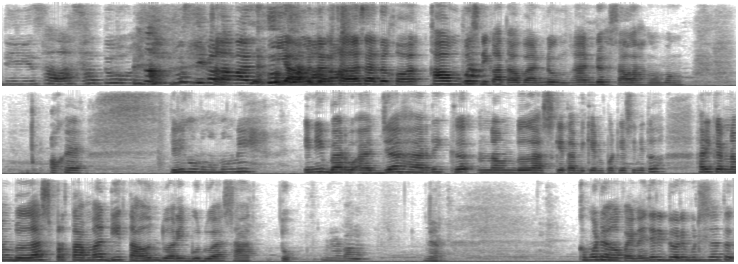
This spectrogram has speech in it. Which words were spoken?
di salah satu kampus di kota Bandung. Iya bener salah satu kampus di kota Bandung. Aduh salah ngomong. Oke. Jadi ngomong-ngomong nih, ini baru aja hari ke-16 kita bikin podcast ini tuh hari ke-16 pertama di tahun 2021. Bener banget. Bener. Kamu udah ngapain aja di 2021?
